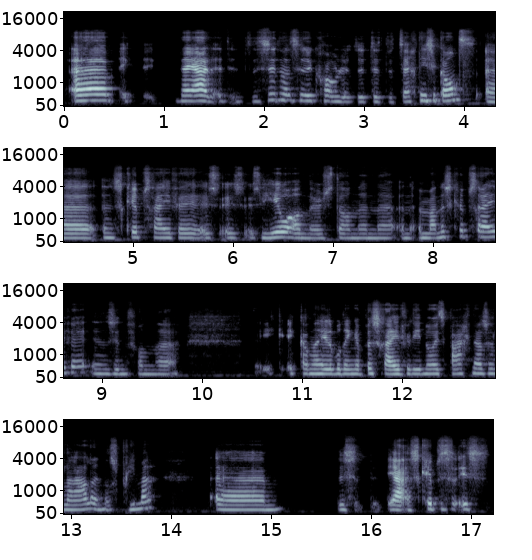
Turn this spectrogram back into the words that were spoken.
Ehm, ik, nou ja, het zit natuurlijk gewoon de, de, de technische kant. Eh, een script schrijven is, is, is heel anders dan een, eh, een, een manuscript schrijven. In de zin van, eh, ik, ik kan een heleboel dingen beschrijven die nooit pagina zullen halen en dat is prima. Ehm, dus ja, een script is, is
